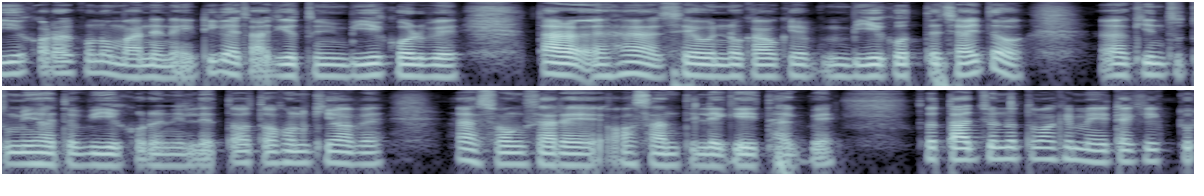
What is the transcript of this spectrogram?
বিয়ে করার কোনো মানে নেই, ঠিক আছে? আজকে তুমি বিয়ে করবে, তার হ্যাঁ সে অন্য কাউকে বিয়ে করতে চাই তো কিন্তু তুমি হয়তো বিয়ে করে নিলে। তো তখন কি হবে? হ্যাঁ সংসারে অশান্তি লেগেই থাকবে। তো তার জন্য তোমাকে মেয়েটাকে একটু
